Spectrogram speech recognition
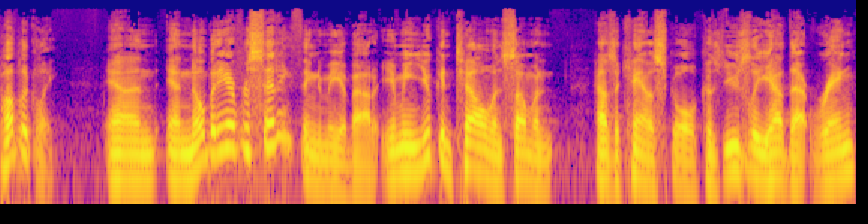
Publicly. And, and nobody ever said anything to me about it. I mean, you can tell when someone has a can of Skoal because usually you have that ring,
